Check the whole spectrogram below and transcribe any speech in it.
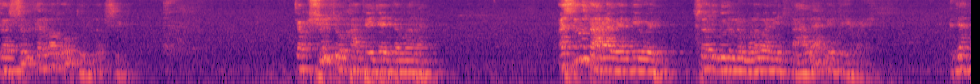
દર્શન કરવા બહુ દુર્લભ છે ચક્ષુ ચોખા થઈ જાય તમારા અશ્રુ ધારા વહેતી હોય સદગુરુને મળવાની તાલા લેતી હોય સમજ્યા?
